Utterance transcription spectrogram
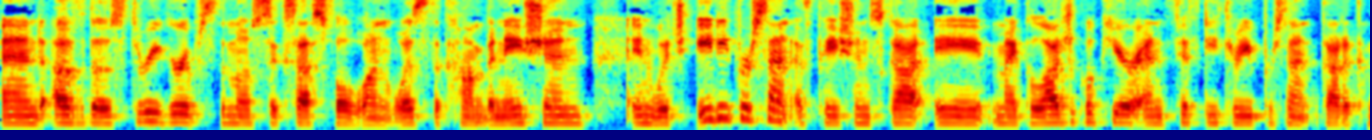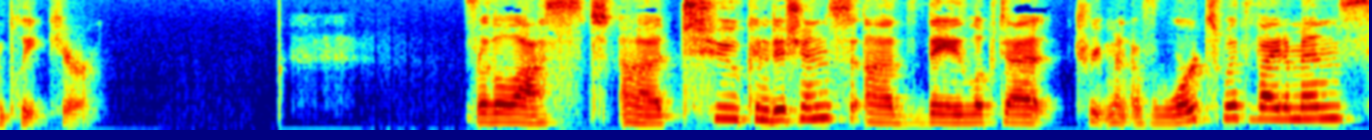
and of those three groups the most successful one was the combination in which 80% of patients got a mycological cure and 53% got a complete cure For the last uh, two conditions, uh, they looked at treatment of warts with vitamins.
